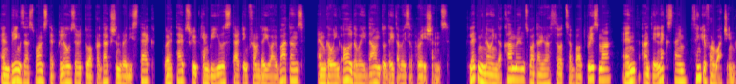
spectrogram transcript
and brings us one step closer to a production-ready stack where TypeScript can be used starting from the UI buttons and going all the way down to database operations. Let me know in the comments what are your thoughts about Prisma, and until next time, thank you for watching.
